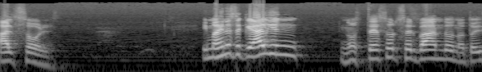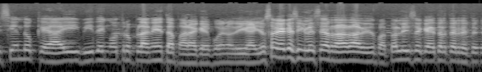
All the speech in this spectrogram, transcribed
al Sol? Imagínense que alguien no estés observando, no estoy diciendo que hay vida en otro planeta para que, bueno, diga, yo sabía que esa iglesia es rara, el pastor le dice que hay extraterrestre.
